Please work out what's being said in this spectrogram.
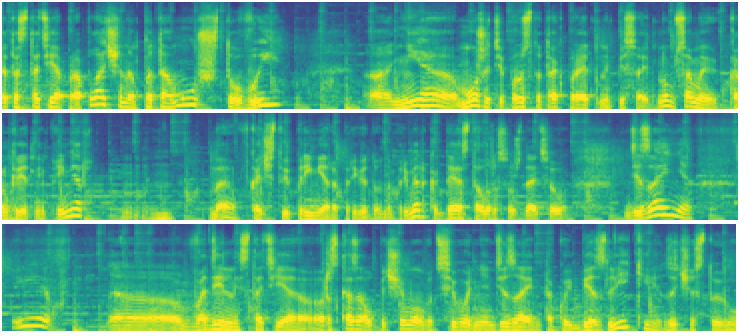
эта статья проплачена, потому что вы а, не можете просто так про это написать. Ну, самый конкретный пример, да, в качестве примера приведу. Например, когда я стал рассуждать о дизайне и в отдельной статье рассказал, почему вот сегодня дизайн такой безликий, зачастую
